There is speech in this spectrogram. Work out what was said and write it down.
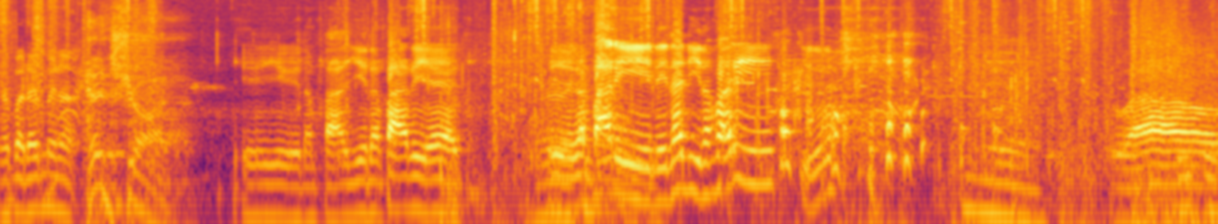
Nampak diamond tak? Headshot. Ya, ya, nampak. Ya, nampak Ari eh. Ya, nampak Ari. Dari tadi nampak Ari. Saja. wow.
